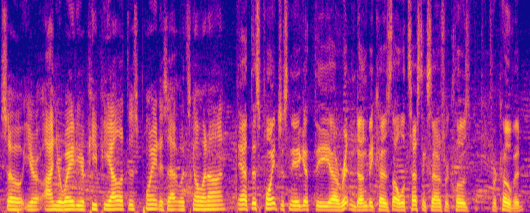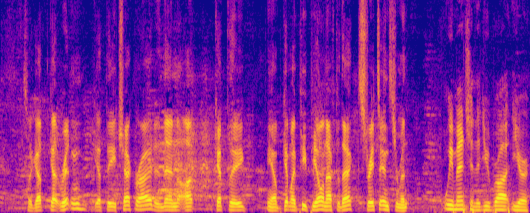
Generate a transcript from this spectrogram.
So you're on your way to your PPL at this point. Is that what's going on? Yeah, at this point, just need to get the uh, written done because all the testing centers were closed for COVID. So I got got written, get the check ride, and then uh, get the you know get my PPL, and after that, straight to instrument we mentioned that you brought your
